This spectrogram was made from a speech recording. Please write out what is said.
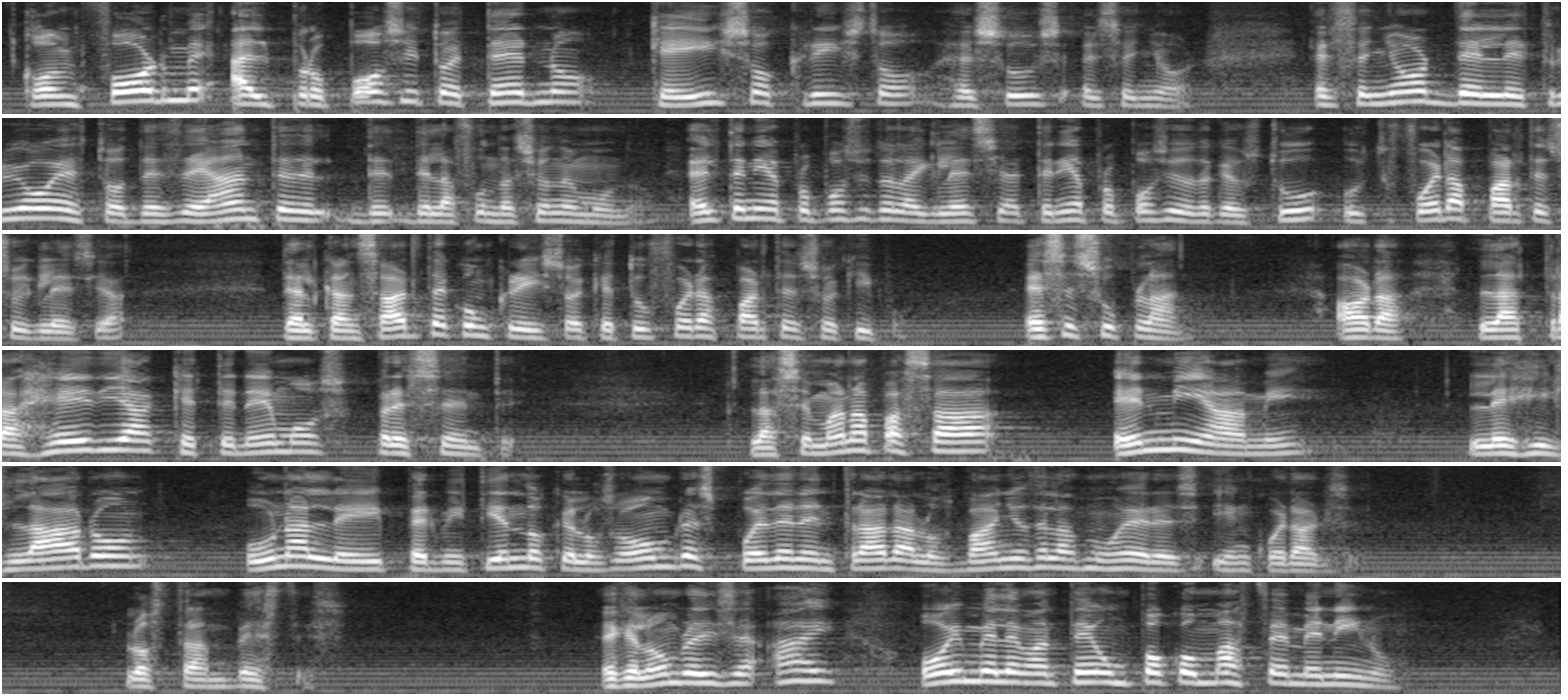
Conforme al propósito eterno que hizo Cristo Jesús el Señor. El Señor deletrió esto desde antes de, la fundación del mundo. Él tenía el propósito de la iglesia, tenía el propósito de que tú, tú fueras parte de su iglesia, de alcanzarte con Cristo y que tú fueras parte de su equipo. Ese es su plan. Ahora, la tragedia que tenemos presente. La semana pasada en Miami legislaron una ley permitiendo que los hombres pueden entrar a los baños de las mujeres y encuerarse. Los transvestes. Es que el hombre dice, ay, hoy me levanté un poco más femenino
